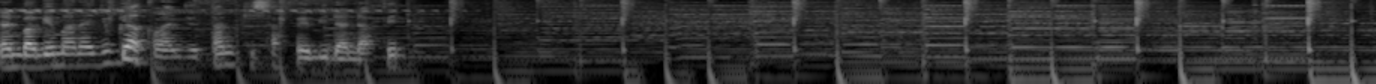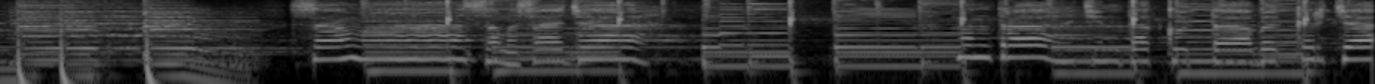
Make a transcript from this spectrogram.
Dan bagaimana juga kelanjutan kisah Feby dan David? Sama-sama saja. Mantra cintaku tak bekerja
